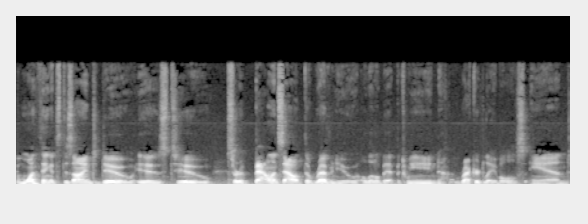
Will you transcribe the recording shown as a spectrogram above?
one thing it's designed to do is to sort of balance out the revenue a little bit between record labels and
